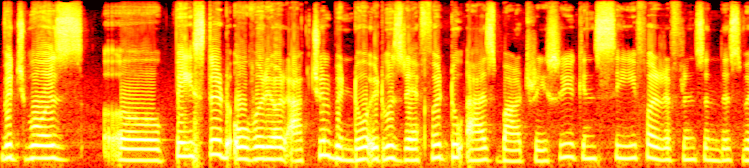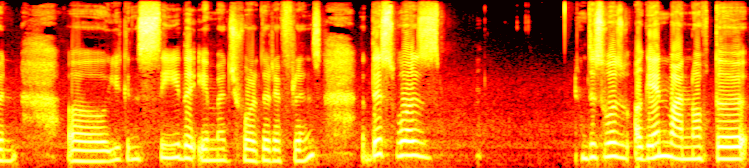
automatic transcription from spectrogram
which was uh, pasted over your actual window it was referred to as bar So you can see for reference in this win uh, you can see the image for the reference. This was this was again one of the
